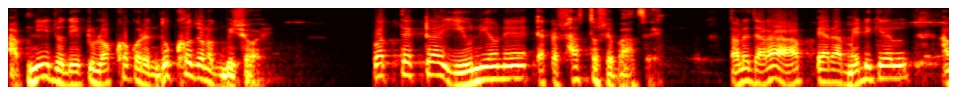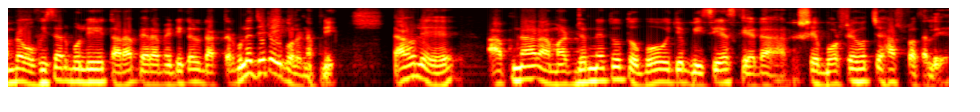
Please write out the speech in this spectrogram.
আপনি যদি একটু লক্ষ্য করেন দুঃখজনক বিষয় প্রত্যেকটা ইউনিয়নে একটা স্বাস্থ্য সেবা আছে। তাহলে যারা প্যারামেডিক্যাল, আমরা অফিসার বলি, তারা প্যারামেডিক্যাল ডাক্তার বলে যেটাই বলেন আপনি, তাহলে আপনার, আমার জন্য তো তবু ওই যে বিসিএস ক্যাডার, সে বসে হচ্ছে হাসপাতালে,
